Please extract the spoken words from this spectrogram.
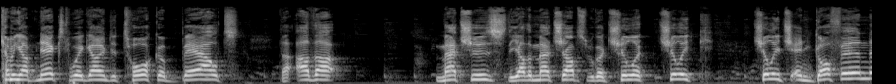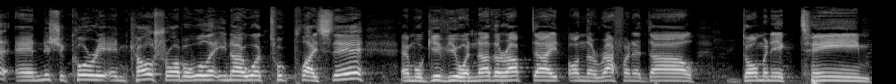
Coming up next, we're going to talk about the other matches, the other matchups. We've got Cilic, Cilic, Cilic and Goffin and Nishikori and Kohlschreiber. We'll let you know what took place there and we'll give you another update on the Rafa Nadal Dominic Thiem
